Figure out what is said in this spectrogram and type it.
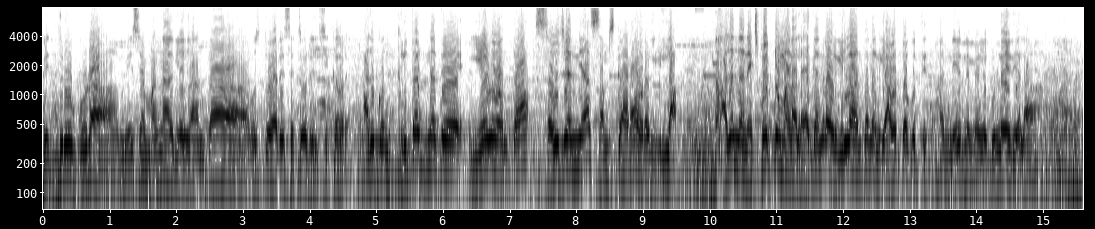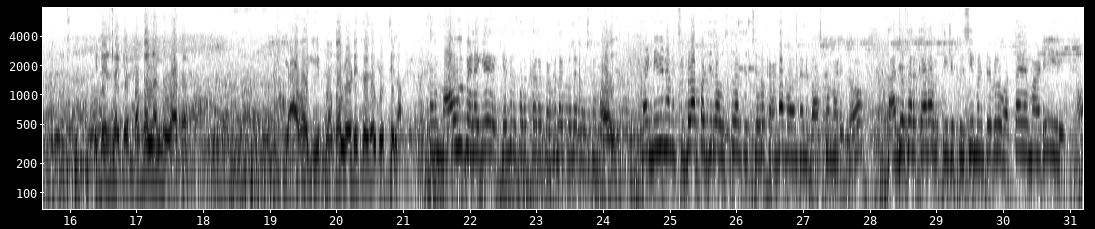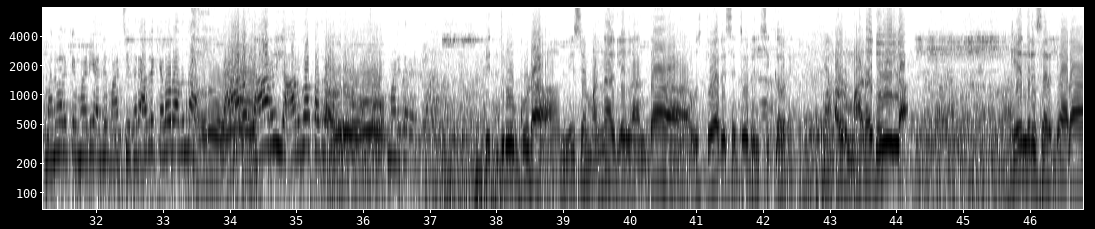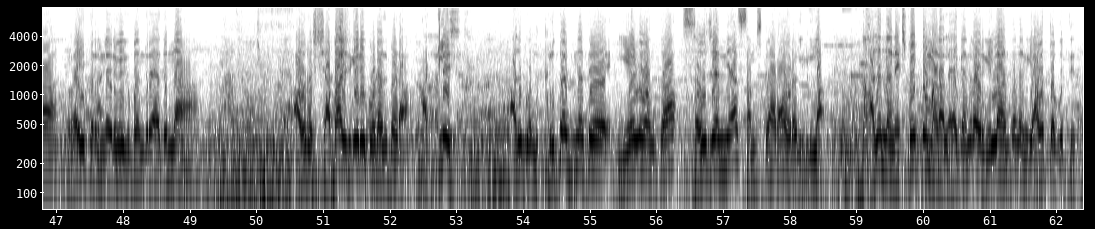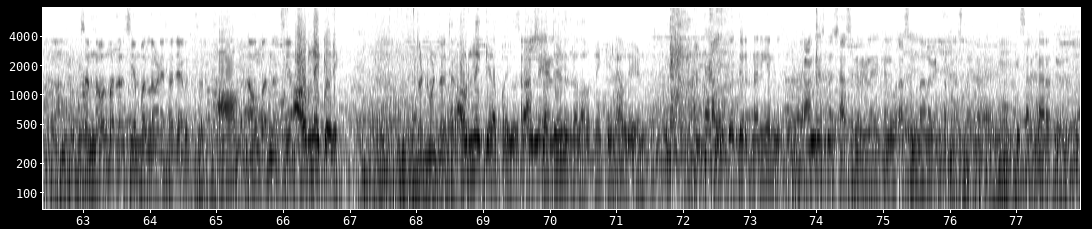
ಬಿದ್ದರೂ ಕೂಡ ಮೀಸೆ ಮಣ್ಣಾಗಲಿಲ್ಲ ಅಂತ ಉಸ್ತುವಾರಿ ಸಚಿವರು ಇಲ್ಲಿ ಸಿಕ್ಕವ್ರೆ. ಅದಕ್ಕೊಂದು ಕೃತಜ್ಞತೆ ಹೇಳುವಂಥ ಸೌಜನ್ಯ ಸಂಸ್ಕಾರ ಅವರಲ್ಲಿ ಇಲ್ಲ. ಅದನ್ನು ನಾನು ಎಕ್ಸ್ಪೆಕ್ಟು ಮಾಡಲ್ಲ. ಅವ್ರಿಗೆ ಇಲ್ಲ ಅಂತ ನನಗೆ ಯಾವತ್ತೋ ಗೊತ್ತಿತ್ತು ನೀರಿನ ಮೇಲೆ ಗುಳ್ಳೆ ಇದೆಯಲ್ಲ? It is like a bubble and water ಯಾವಾಗ ಈ ಬಬಲ್ ಹೊಡಿತದೆ ಗೊತ್ತಿಲ್ಲ. ಸರ್ ಮಾವು ಬೆಳೆಗೆ ಕೇಂದ್ರ ಸರ್ಕಾರ ಬೆಂಬಲ ಬೆಲೆ ಘೋಷಣೆ ಹೌದು. ಬಟ್ ನಿನ್ನೆ ನಮ್ಮ ಚಿಕ್ಕಬಳ್ಳಾಪುರ ಜಿಲ್ಲಾ ಉಸ್ತುವಾರಿ ಸಚಿವರು ಕನ್ನಡ ಭವನದಲ್ಲಿ ಭಾಷಣ ಮಾಡಿದ್ರು. ರಾಜ್ಯ ಸರ್ಕಾರ ಮತ್ತು ಇಲ್ಲಿ ಕೃಷಿ ಮಂತ್ರಿಗಳು ಒತ್ತಾಯ ಮಾಡಿ ಮನವರಿಕೆ ಮಾಡಿ ಅಲ್ಲೇ ಮಾಡಿಸಿದ್ದಾರೆ. ಆದ್ರೆ ಕೆಲವರು ಅದನ್ನ ಯಾರು ಯಾರು ಯಾರಿಗೋ ಪತ್ರ ಅವರು- ಮಾಡಿದ್ದಾರೆ. ಬಿದ್ದರೂ ಕೂಡ ಮೀಸೆ ಮಣ್ಣಾಗಲಿಲ್ಲ ಅಂತ ಉಸ್ತುವಾರಿ ಸಚಿವರು ಇಲ್ಲಿ ಸಿಕ್ಕವ್ರೆ. ಅವ್ರು ಮಾಡೋದೂ ಇಲ್ಲ. ಕೇಂದ್ರ ಸರ್ಕಾರ ರೈತರ ನೆರವಿಗೆ ಬಂದರೆ ಅದನ್ನು ಅವರು ಶಬಾಜ್ಗಿರಿ ಕೊಡೋದು ಬೇಡ. ಅಟ್ಲೀಸ್ಟ್ ಅದಕ್ಕೊಂದು ಕೃತಜ್ಞತೆ ಹೇಳುವಂಥ ಸೌಜನ್ಯ ಸಂಸ್ಕಾರ ಅವರಲ್ಲಿ ಇಲ್ಲ. ಅದನ್ನು ನಾನು ಎಕ್ಸ್ಪೆಕ್ಟು ಮಾಡಲ್ಲ. ಯಾಕಂದರೆ ಅವ್ರಿಗಿಲ್ಲ ಅಂತ ನನಗೆ ಯಾವತ್ತೋ ಗೊತ್ತಿದೆ ಸರ್ ನವೆಂಬರ್ನಲ್ಲಿ ಸಿಎಂ ಬದಲಾವಣೆ ಸಾಧ್ಯ ಆಗುತ್ತೆ ಸರ್. ಆ? ಸಿ ಸಿಎಂ ಅವ್ರನ್ನೇ ಕೇಳಿ. ದೊಡ್ಡ ಮಟ್ಟದಲ್ಲಿ ಸರ್ ಅವ್ರನ್ನೇ ಕೇಳಪ್ಪ ಇವಾಗ ಹೇಳಿದ್ರಲ್ಲ ಅವ್ರನ್ನೇ ಕೇಳಿ ಅವರೇ ಹೇಳಿದ್ರು. ಅವ್ರಿಗೆ ಗೊತ್ತಿರೋದು ನನಗೇನು ಗೊತ್ತು ಕಾಂಗ್ರೆಸ್ನ ಶಾಸಕರುಗಳೇ ಕೆಲವರು ಅಸಮಾಧಾನ ವ್ಯಕ್ತಪಡಿಸ್ತಾ ಇದ್ದಾರೆ. ಈ ಸರ್ಕಾರದ ವಿರುದ್ಧ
